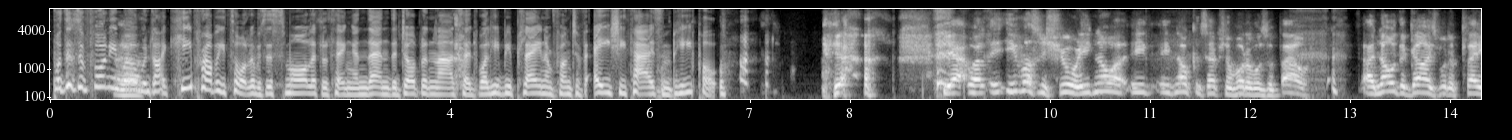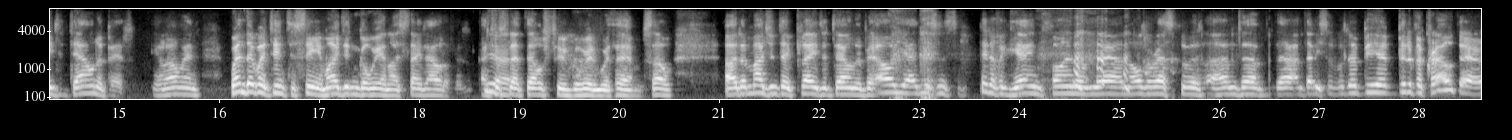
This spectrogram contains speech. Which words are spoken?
But there's a funny Yeah. moment, like he probably thought it was a small little thing, and then the Dublin lad said, "Well, he'd be playing in front of eighty thousand people." Yeah, yeah. Well, he he wasn't sure. He'd no, he'd, he'd no conception of what it was about. I know the guys would have played it down a bit, you know. And when they went in to see him, I didn't go in. I stayed out of it. I Yeah. just let those two go in with him. So I'd imagine they played it down a bit. Oh yeah, this is a bit of a game final, yeah, and all the rest of it. And, uh, and then he said, "Well, there'd be a bit of a crowd there."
